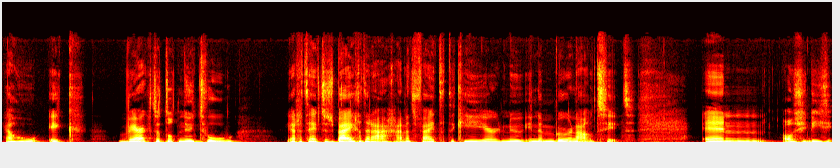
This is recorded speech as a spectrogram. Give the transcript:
ja, hoe ik werkte tot nu toe, ja, dat heeft dus bijgedragen aan het feit dat ik hier nu in een burn-out zit. En als je die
